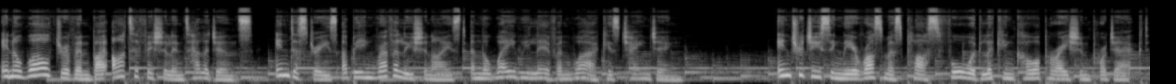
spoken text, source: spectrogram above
In a world driven by artificial intelligence, industries are being revolutionized and the way we live and work is changing. Introducing the Erasmus Plus Forward Looking Cooperation Project,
